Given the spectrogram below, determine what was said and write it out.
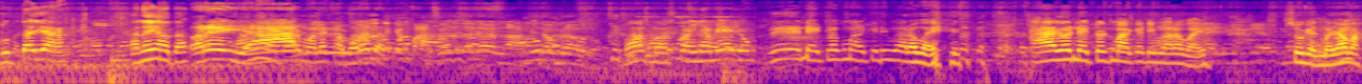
ગુપ્તા યાર. આ નહીં આવતા? અરે યાર મને ખબર જ બસ બસ તો અહીંયા મેં એ નેટવર્ક માર્કેટિંગ વાળા ભાઈ. આ જો નેટવર્ક માર્કેટિંગ વાળા ભાઈ. શું કે મજામાં?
